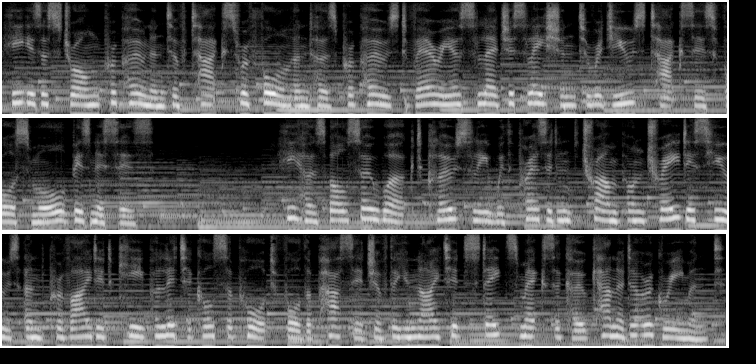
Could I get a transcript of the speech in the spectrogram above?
He is a strong proponent of tax reform and has proposed various legislation to reduce taxes for small businesses. He has also worked closely with President Trump on trade issues and provided key political support for the passage of the United States-Mexico-Canada Agreement.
